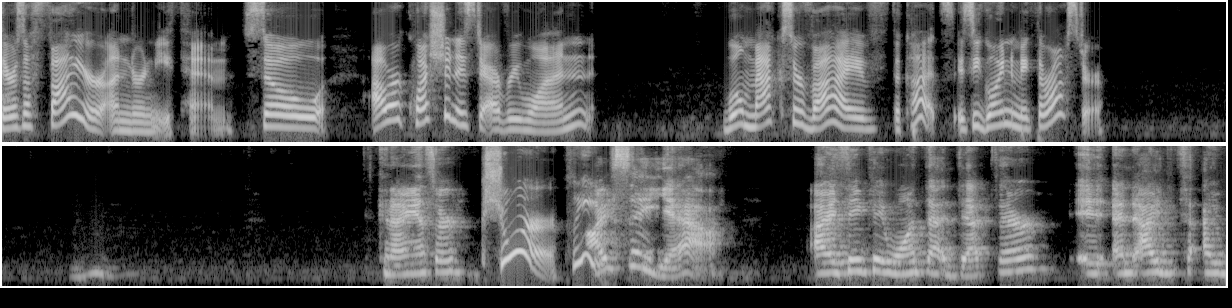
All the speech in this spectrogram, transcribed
there's a fire underneath him. So, our question is to everyone Will Mack survive the cuts? Is he going to make the roster? Can I answer? Sure, please. I say yeah. I think they want that depth there. It, and I, I,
